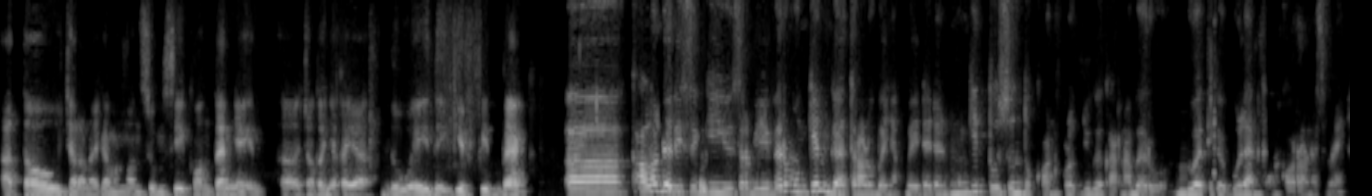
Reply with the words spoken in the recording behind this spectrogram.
atau cara mereka mengonsumsi kontennya. Uh, contohnya kayak the way they give feedback Uh, kalau dari segi user behavior mungkin nggak terlalu banyak beda dan mungkin too soon to conclude juga karena baru 2-3 bulan kan corona sebenarnya.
